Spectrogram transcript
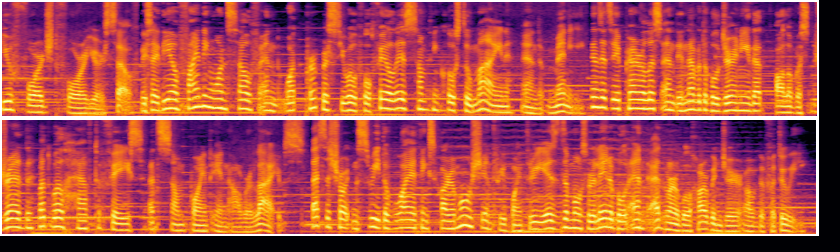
you forged for yourself. This idea of finding oneself and what purpose you will fulfill is something close to mine and many, since it's a perilous and inevitable journey that all of us dread, but will have to face at some point in our lives. That's the short and sweet of why I think Scaramouche in 3.3 is is the most relatable and admirable harbinger of the Fatui.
